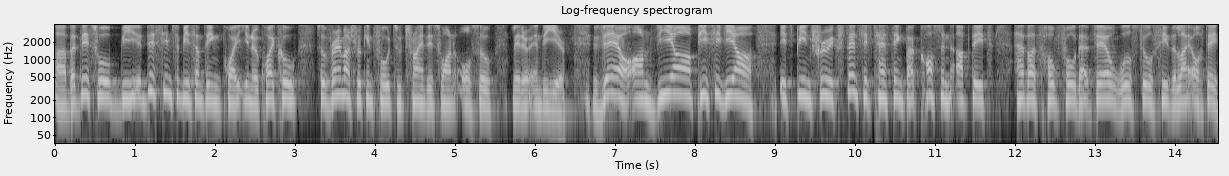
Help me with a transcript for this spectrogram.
Uh, but this will be, this seems to be something quite, you know, quite cool. So very much looking forward to trying this one also later in the year. There on VR, PC VR, it's been through extensive testing, but constant updates have us hopeful that Vail will still see the light of day.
